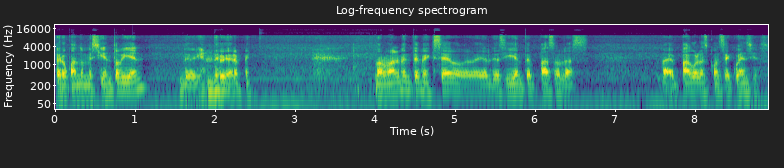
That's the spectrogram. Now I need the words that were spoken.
Pero cuando me siento bien, deberían de verme. Normalmente me excedo, ¿verdad? Y al día siguiente paso las, eh, pago las consecuencias.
